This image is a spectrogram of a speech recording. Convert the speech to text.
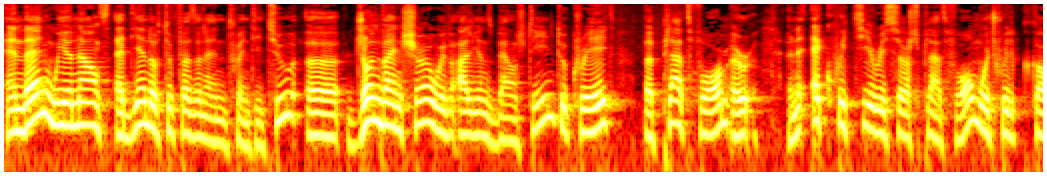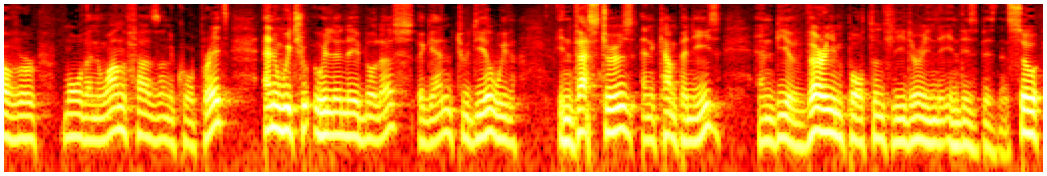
And then we announced at the end of 2022 a uh, joint venture with AllianceBernstein to create a platform, a, an equity research platform, which will cover more than 1,000 corporates and which will enable us, again, to deal with investors and companies and be a very important leader in, in this business. So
